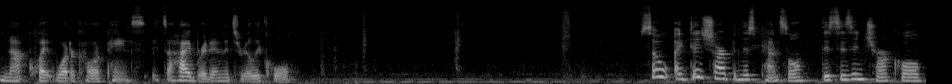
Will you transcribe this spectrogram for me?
not quite watercolor paints. It's a hybrid and it's really cool. So I did sharpen this pencil. This is in charcoal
